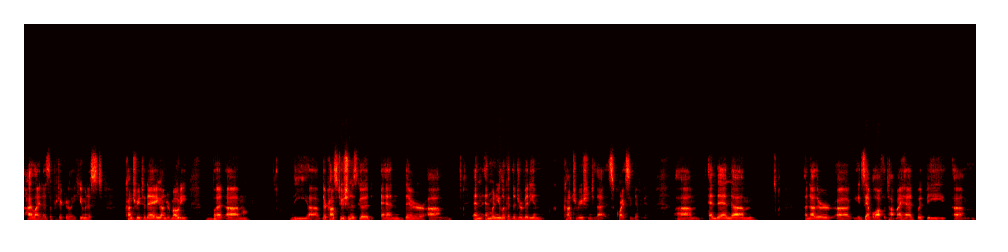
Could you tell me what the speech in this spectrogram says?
highlight as a particularly humanist country today under Modi, but um, the uh, their constitution is good, and their um, and and when you look at the Dravidian contribution to that, it's quite significant. Um, and then um, another uh, example off the top of my head would be um,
